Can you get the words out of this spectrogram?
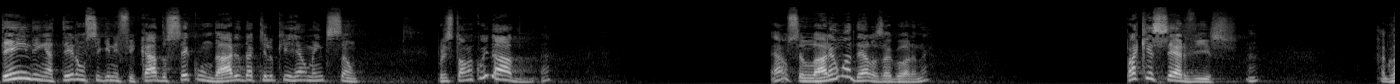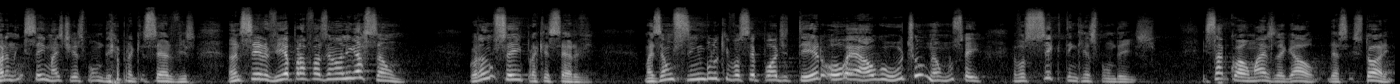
tendem a ter um significado secundário daquilo que realmente são. Por isso, toma cuidado. Né? É, o celular é uma delas agora, né? Para que serve isso? Agora nem sei mais te responder para que serve isso. Antes servia para fazer uma ligação. Agora não sei para que serve. Mas é um símbolo que você pode ter ou é algo útil ou não, não sei. É você que tem que responder isso. E sabe qual é o mais legal dessa história?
